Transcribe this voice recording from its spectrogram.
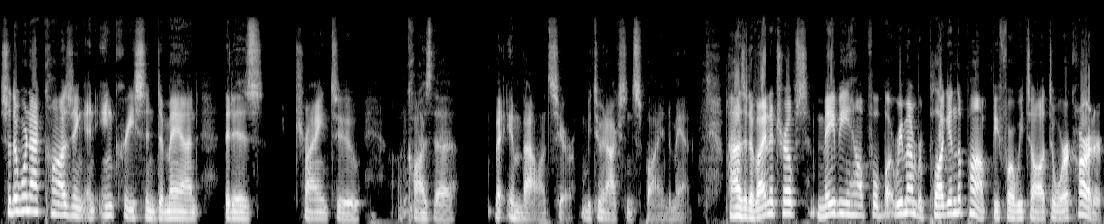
so that we're not causing an increase in demand that is trying to uh, cause the imbalance here between oxygen supply and demand. Positive inotropes may be helpful, but remember, plug in the pump before we tell it to work harder.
